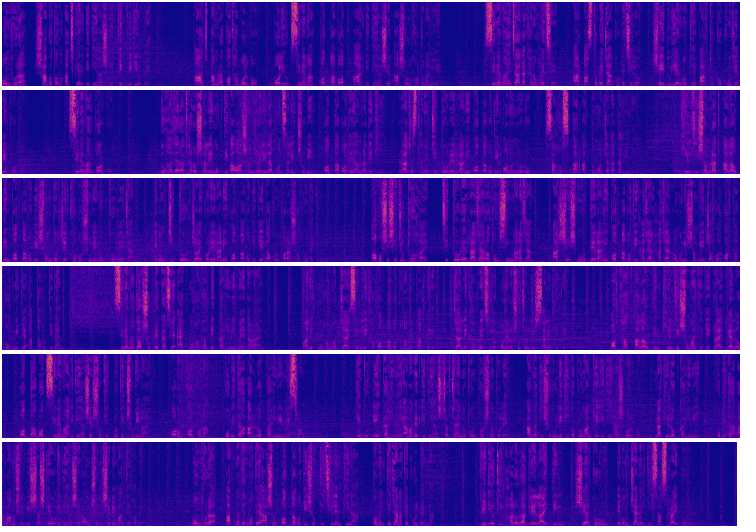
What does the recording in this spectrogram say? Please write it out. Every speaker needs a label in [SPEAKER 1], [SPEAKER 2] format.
[SPEAKER 1] বন্ধুরা, স্বাগতম আজকের ইতিহাস ভিত্তিক ভিডিওতে। আজ আমরা কথা বলব বলিউড সিনেমা পদ্মাবত আর ইতিহাসের আসল ঘটনা নিয়ে। সিনেমায় যা দেখানো হয়েছে আর বাস্তবে যা ঘটেছিল, সেই দুইয়ের মধ্যে পার্থক্য খুঁজে বের করব। সিনেমার গল্প। দু হাজার আঠারো সালে মুক্তি পাওয়া সঞ্জয়লীলা ভনসালীর ছবি পদ্মাবদে আমরা দেখি, রাজস্থানের চিত্তৌরের রানী পদ্মাবতীর অনন্য রূপ, সাহস আর আত্মমর্যাদা কাহিনী। খিলজি সম্রাট আলাউদ্দিন পদ্মাবতীর সৌন্দর্যের খবর শুনে মুগ্ধ হয়ে যান এবং চিত্তৌর জয় করে রানী পদ্মাবতীকে দখল করার স্বপ্ন দেখেন। অবশেষে যুদ্ধ হয় চিত্তৌরের রাজা রতন সিং মারা যান, আর শেষ মুহূর্তে রানী পদ্মাবতী হাজার হাজার রমণীর সঙ্গে জহর অর্থাৎ অগ্নিতে আত্মাহুতি দেন। সিনেমা দর্শকদের কাছে এক মহাকাব্যিক কাহিনী হয়ে দাঁড়ায়। মালিক মুহাম্মদ জায়সির লেখা পদ্মাবত নামের কাব্যে, যা লেখা হয়েছিল পনেরোশো সালের দিকে। অর্থাৎ আলাউদ্দিন খিলজির সময় থেকে প্রায় গেল পদ্মাবত সিনেমা ইতিহাসের সঠিক প্রতিচ্ছবি নয়, বরং কল্পনা, কবিতা আর লোককাহিনীর মিশ্রণ। কিন্তু এই কাহিনী আমাদের ইতিহাস চর্চায় নতুন প্রশ্ন তোলে, আমরা কি শুধু লিখিত প্রমাণকে ইতিহাস বলব, নাকি লোককাহিনী, কবিতা আর মানুষের বিশ্বাসকেও ইতিহাসের অংশ হিসেবে মানতে হবে? বন্ধুরা, আপনাদের মতে আসল পদ্মাবতী সত্যি ছিলেন কিনা কমেন্টে জানাতে ভুলবেন না। ভিডিওটি ভালো লাগলে লাইক দিন শেয়ার করুন এবং চ্যানেলটি সাবস্ক্রাইব করুন।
